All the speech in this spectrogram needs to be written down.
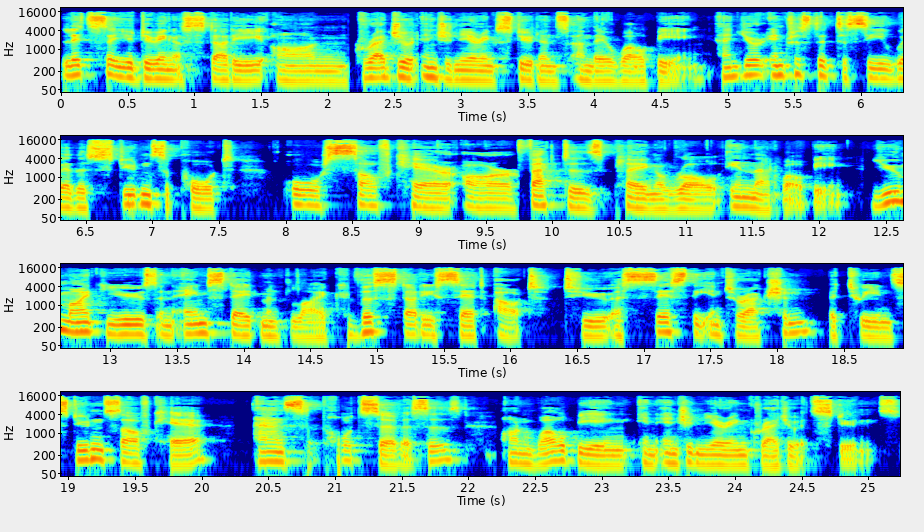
let's say you're doing a study on graduate engineering students and their well being, and you're interested to see whether student support or self care are factors playing a role in that well being. You might use an aim statement like this study set out to assess the interaction between student self care and support services on well being in engineering graduate students.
